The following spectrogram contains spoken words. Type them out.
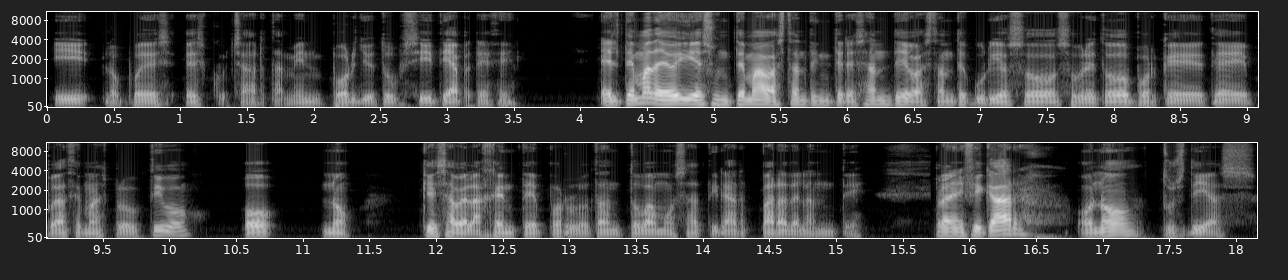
y lo puedes escuchar también por YouTube si te apetece. El tema de hoy es un tema bastante interesante, bastante curioso, sobre todo porque te puede hacer más productivo o no. ¿Qué sabe la gente? Por lo tanto, vamos a tirar para adelante. Planificar o no tus días.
